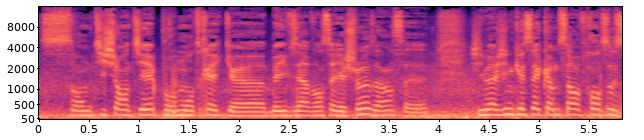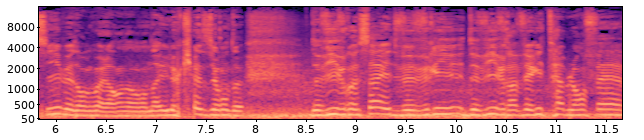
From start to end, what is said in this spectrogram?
son petit chantier pour montrer que ben, il faisait avancer les choses. Hein. J'imagine que c'est comme ça en France aussi, mais donc voilà, on a, eu l'occasion de, de vivre ça et de vivre, un véritable enfer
